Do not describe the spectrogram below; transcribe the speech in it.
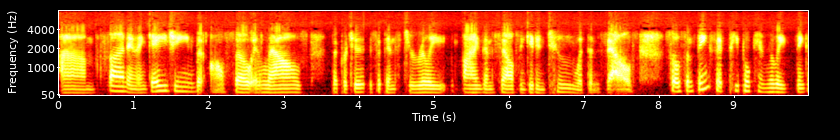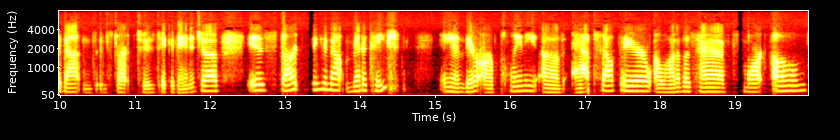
um, fun and engaging, but also allows the participants to really find themselves and get in tune with themselves. So some things that people can really think about and, and start to take advantage of is start thinking about meditation. And there are plenty of apps out there. A lot of us have smartphones,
